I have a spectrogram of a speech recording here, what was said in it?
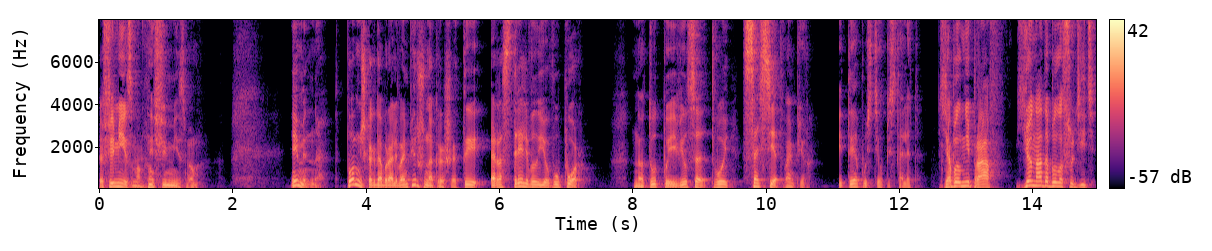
Эфемизмом. Эфемизмом. Именно. Помнишь, когда брали вампиршу на крыше, ты расстреливал ее в упор. Но тут появился твой сосед-вампир, и ты опустил пистолет. Я был неправ. Ее надо было судить.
